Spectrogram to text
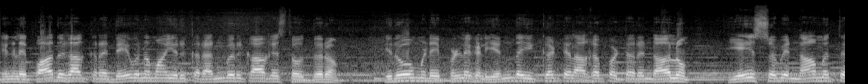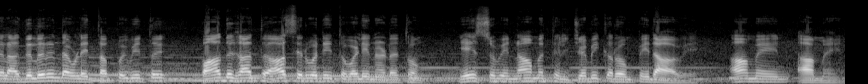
எங்களை பாதுகாக்கிற தேவனமாக இருக்கிற அன்பருக்காக ஸ்தோத்திரம். இதோ பிள்ளைகள் எந்த இக்கட்டில் அகப்பட்டிருந்தாலும் இயேசுவின் நாமத்தில் அதிலிருந்து அவளை தப்புவித்து பாதுகாத்து ஆசிர்வதித்து வழி நடத்தும் இயேசுவின் நாமத்தில் ஜெபிக்கிறோம் பிதாவே. ஆமேன் ஆமேன்.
